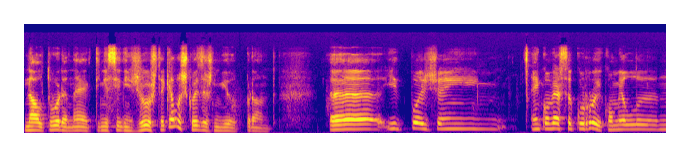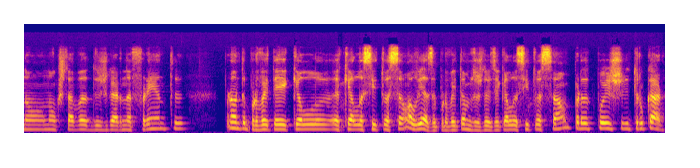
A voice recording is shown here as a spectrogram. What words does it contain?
na altura né, que tinha sido injusto, aquelas coisas de miúdo, pronto. Uh, e depois, em, em conversa com o Rui, como ele não, não gostava de jogar na frente, Pronto, aproveitei aquele, aquela situação. Aliás, aproveitamos os dois aquela situação para depois trocar.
